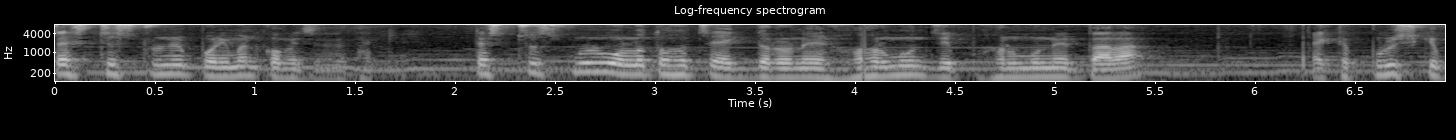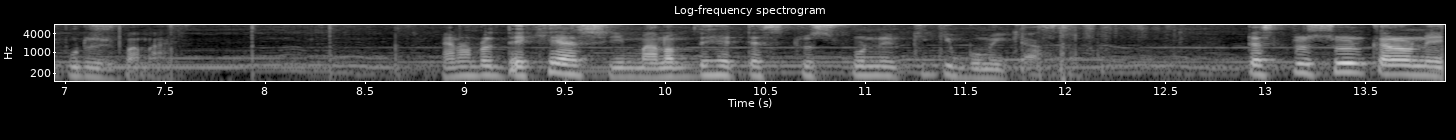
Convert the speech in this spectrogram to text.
টেস্টোস্টেরনের পরিমাণ কমে যেতে থাকে। টেস্টোস্টেরন মূলত হচ্ছে এক ধরনের হরমোন যে হরমোনের দ্বারা একটা পুরুষকে পুরুষ বানায়। এখন আমরা দেখে আসি মানবদেহে টেস্টোস্টেরনের কী কী ভূমিকা আছে। টেস্টোস্টেরনের কারণে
